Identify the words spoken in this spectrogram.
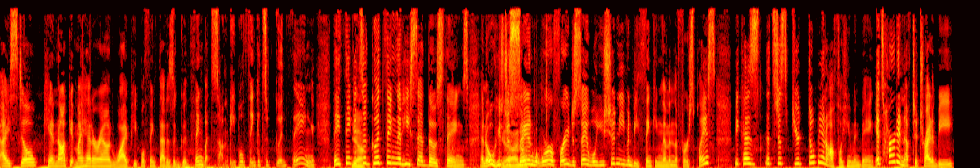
I still cannot get my head around why people think that is a good thing, but some people think it's a good thing. They think it's a good thing that he said those things. And oh, he's Yeah, just I know. saying what we're afraid to say. Well, you shouldn't even be thinking them in the first place because it's just you're don't be an awful human being. It's hard enough to try to be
